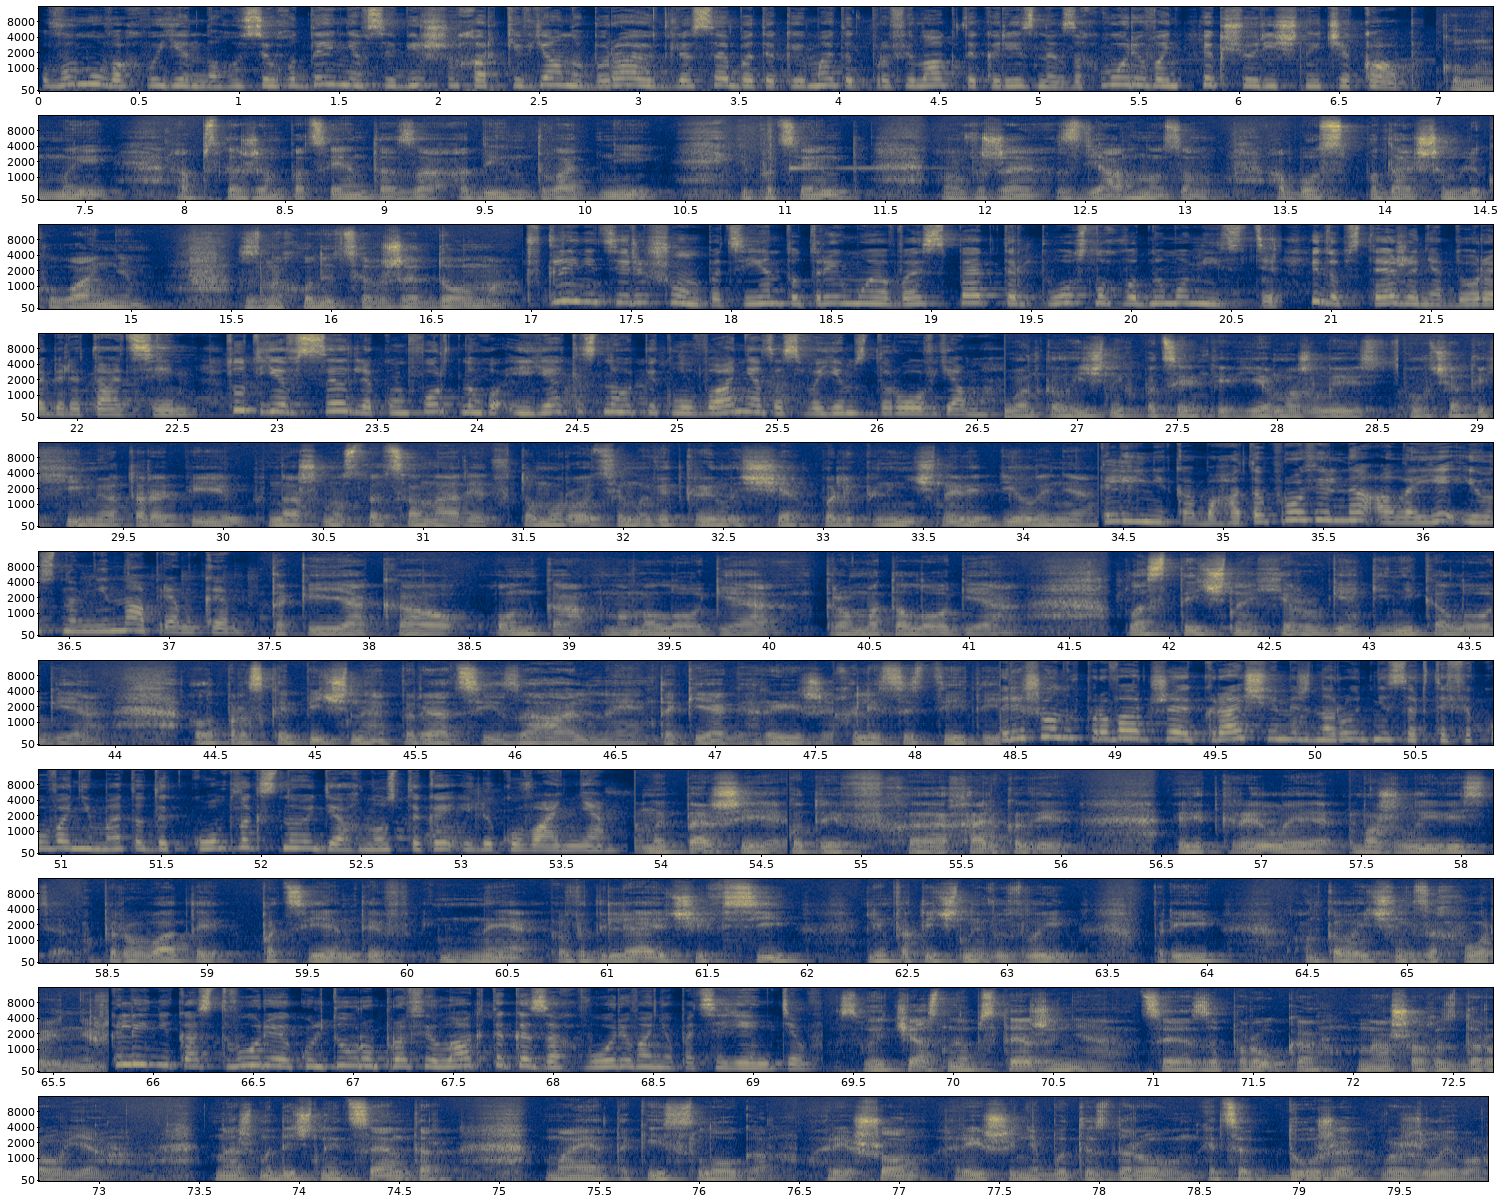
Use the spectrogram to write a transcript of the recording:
В умовах воєнного сьогодення все більше харків'ян обирають для себе такий метод профілактики різних захворювань, як щорічний чекап. коли ми обстежуємо пацієнта за 1-2 дні, і пацієнт вже з діагнозом або з подальшим лікуванням знаходиться вже вдома. Клініці Рішон пацієнт отримує весь спектр послуг в одному місці від обстеження до реабілітації. Тут є все для комфортного і якісного піклування за своїм здоров'ям. У онкологічних пацієнтів є можливість отримати хіміотерапію в нашому стаціонарі. В тому році ми відкрили ще поліклінічне відділення, Клініка багатопрофільна, але є і основні напрямки. такі як е, онкомамологія, травматологія, пластична хірургія, гінекологія, лапароскопічні операції загальні, такі як грижі, холецистити. Рішон впроваджує кращі міжнародні сертифіковані методи комплексної діагностики і лікування. Ми перші, котрі в Харкові відкрили можливість оперувати пацієнтів, не виділяючи всі лімфатичні вузли при онкологічних захворюваннях. Клініка створює культуру профілактики захворювань у пацієнтів. Своєчасне обстеження це запорука нашого здоров'я. Наш медичний центр має такий слоган: рішон рішення бути здоровим, і це дуже важливо.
